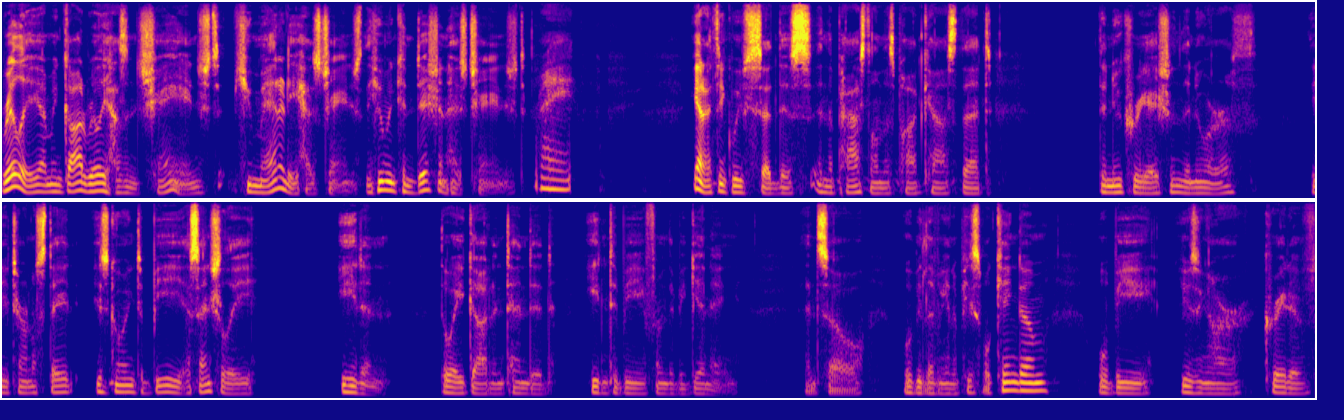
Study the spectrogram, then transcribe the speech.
really, I mean, God really hasn't changed. Humanity has changed. The human condition has changed. Right. Yeah, and I think we've said this in the past on this podcast that the new creation, the new earth, the eternal state is going to be essentially Eden, the way God intended Eden to be from the beginning. And so we'll be living in a peaceable kingdom. We'll be using our creative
